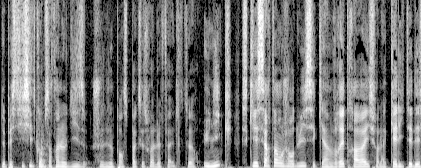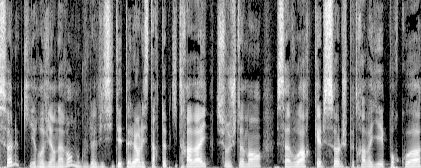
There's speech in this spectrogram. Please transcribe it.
de pesticides, comme certains le disent? Je ne pense pas que ce soit le facteur unique. Ce qui est certain aujourd'hui, c'est qu'il y a un vrai travail sur la qualité des sols qui revient en avant. Donc, vous l'avez cité tout à l'heure, les startups qui travaillent sur justement savoir quel sol je peux travailler, pourquoi,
